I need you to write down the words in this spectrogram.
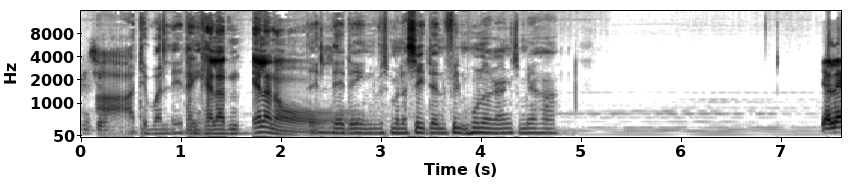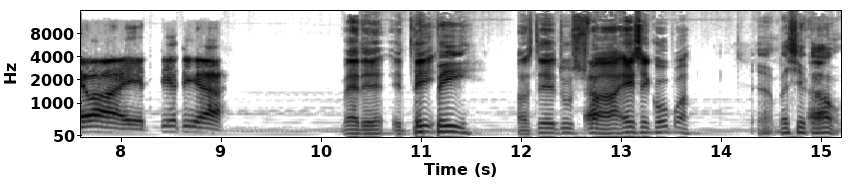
den, siger? Ah, det var lidt Han en. kalder den Eleanor. Det er lidt en, hvis man har set den film 100 gange, som jeg har. Jeg laver, øh, det her, det er, Hvad er det? Et B? Det er B. Og det, du svarer AC Cobra. Ja, hvad siger Grav?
